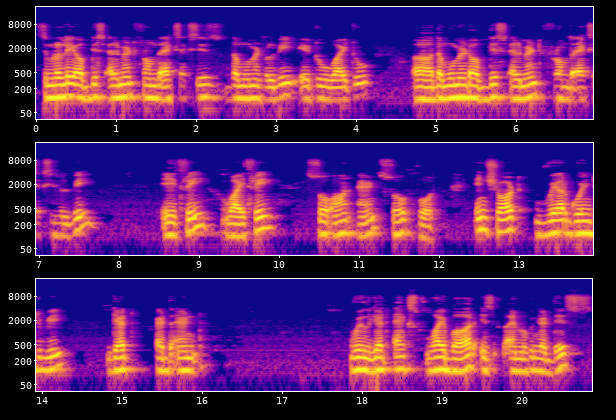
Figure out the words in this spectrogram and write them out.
similarly of this element from the x-axis the moment will be a2 y2 uh, the moment of this element from the x-axis will be a3 y3 so on and so forth. In short we are going to be get at the end will get x y bar is i'm looking at this.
